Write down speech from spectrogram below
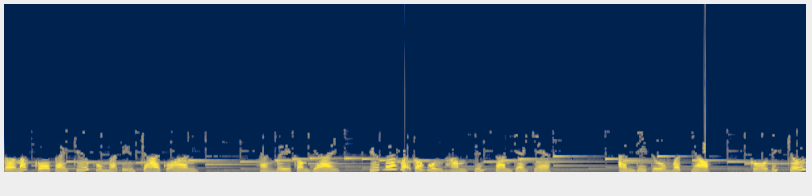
Đôi mắt cô phản chiếu khuôn mặt điển trai của anh. Hàng mi cong dài, dưới mắt lại có quần thâm tím xanh chàng chạc. Anh đi đường mệt nhọc, cô biết chứ.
